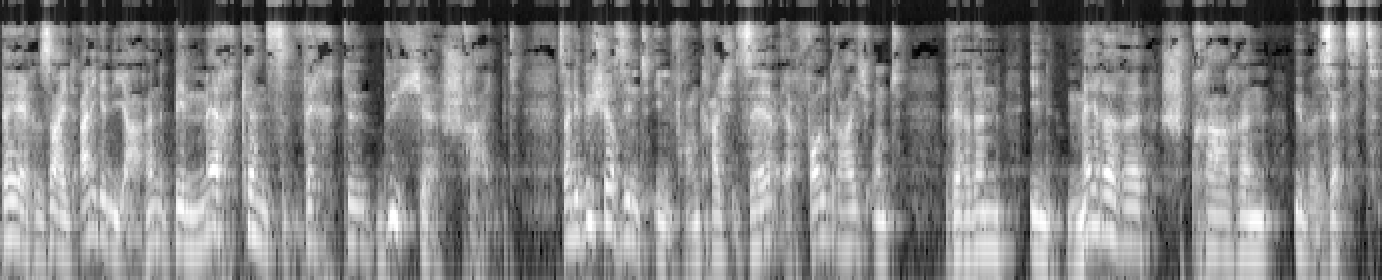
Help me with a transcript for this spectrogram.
der seit einigen Jahren bemerkenswerte Bücher schreibt. Seine Bücher sind in Frankreich sehr erfolgreich und werden in mehrere Sprachen übersetzt,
